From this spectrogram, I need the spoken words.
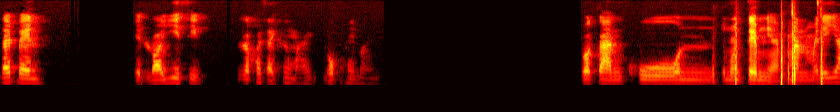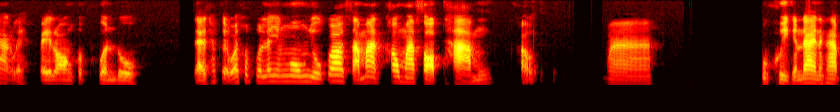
ได้เป็นเจ็ดร้อยยี่สิบแล้วค่อยใส่เครื่องหมายลบให้มันว่าการคูณจำนวนเต็มเนี่ย มันไม่ได้ยากเลย ไปลองทบทวนดู แต่ถ้าเกิดว่าทบทวนแล้วยังงงอยู่ก็สามารถเข้ามาสอบถามเข้ามาพูดคุยกันได้นะครับ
